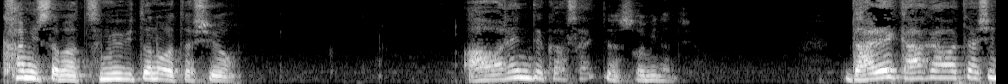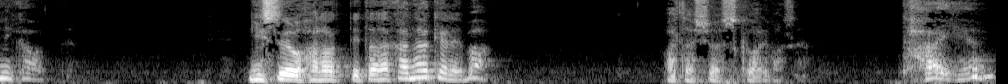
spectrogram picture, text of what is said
神様は罪人の私を憐れんでくださいっていうのはそういう意味なんですよ。誰かが私に代わって犠牲を払っていただかなければ私は救われません。大変。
